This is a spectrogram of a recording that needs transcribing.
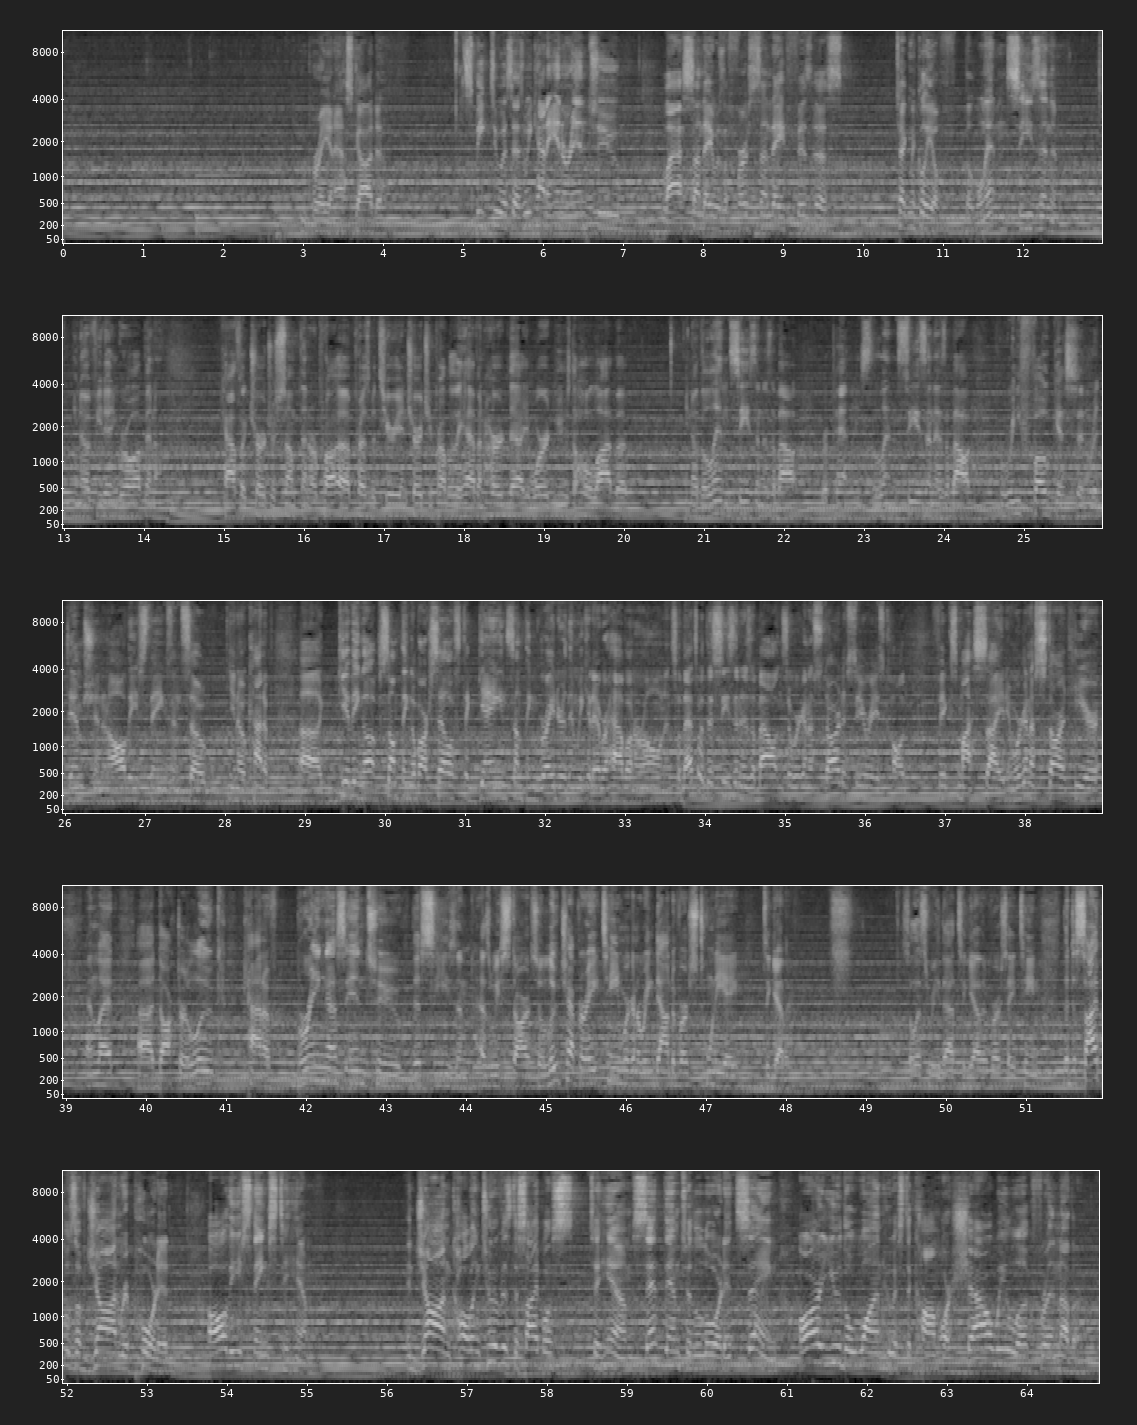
Pray and ask God to speak to us as we kind of enter into last Sunday was the first Sunday, uh, technically of the Lenten season, and you know if you didn't grow up in a Catholic church or something, or uh, Presbyterian church, you probably haven't heard that word used a whole lot, but you know, the Lenten season is about repentance. The Lenten season is about refocus and redemption and all these things. And so, you know, kind of uh, giving up something of ourselves to gain something greater than we could ever have on our own. And so that's what this season is about. And so we're going to start a series called Fix My Sight. And we're going to start here and let uh, Dr. Luke kind of bring us into this season as we start. So, Luke chapter 18, we're going to read down to verse 28 together. So, let's read that together. Verse 18 The disciples of John reported all these things to him. And John, calling two of his disciples to him, sent them to the Lord and saying, Are you the one who is to come, or shall we look for another?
